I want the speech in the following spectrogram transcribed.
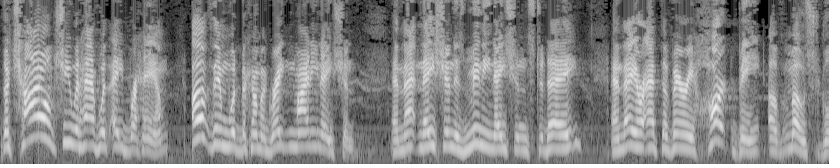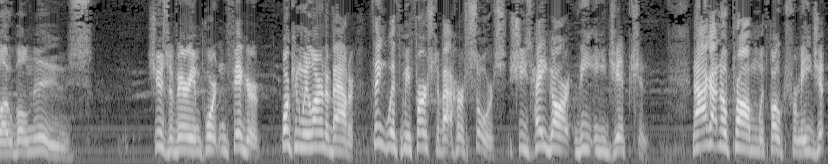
The child she would have with Abraham, of them would become a great and mighty nation, and that nation is many nations today, and they are at the very heartbeat of most global news. She was a very important figure. What can we learn about her? Think with me first about her source. She's Hagar the Egyptian. Now I got no problem with folks from Egypt.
